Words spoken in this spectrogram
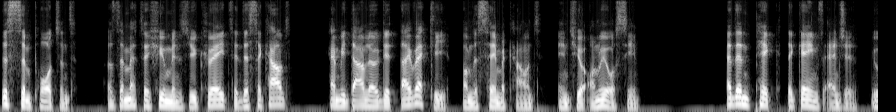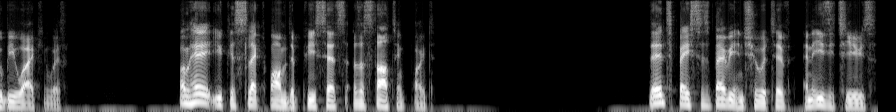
this is important as the metahumans you create in this account can be downloaded directly from the same account into your Unreal scene. And then pick the games engine you'll be working with. From here, you can select one of the presets as a starting point. The interface is very intuitive and easy to use.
